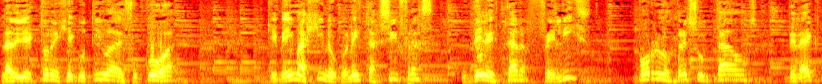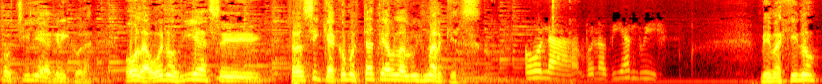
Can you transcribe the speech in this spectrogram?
la directora ejecutiva de FUCOA, que me imagino con estas cifras debe estar feliz por los resultados de la Expo Chile Agrícola. Hola, buenos días, eh, Francisca, ¿cómo está? Te habla Luis Márquez. Hola, buenos días, Luis. Me imagino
